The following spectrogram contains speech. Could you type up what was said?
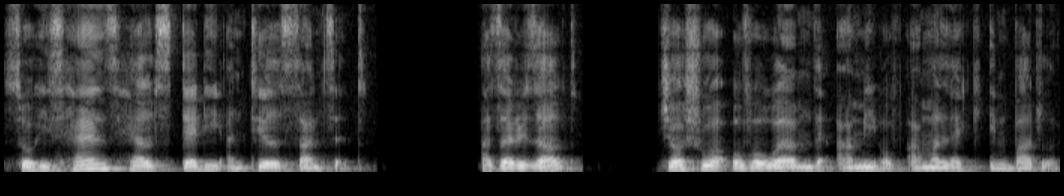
So his hands held steady until sunset. As a result, Joshua overwhelmed the army of Amalek in battle.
